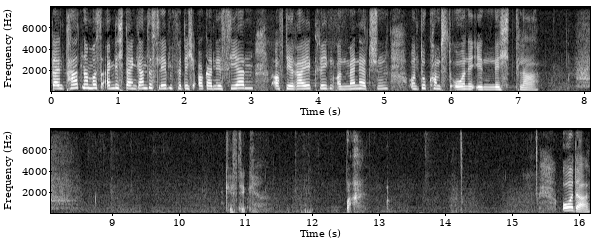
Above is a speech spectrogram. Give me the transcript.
dein Partner muss eigentlich dein ganzes Leben für dich organisieren, auf die Reihe kriegen und managen und du kommst ohne ihn nicht klar. Giftig. Bah. Oder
